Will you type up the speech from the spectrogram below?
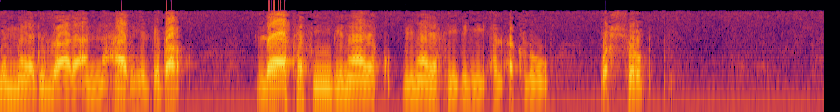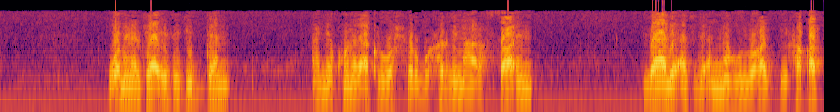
مما يدل على أن هذه الإبر لا تفي بما, يك بما يفي به الأكل والشرب. ومن الجائز جدا أن يكون الأكل والشرب حرم على الصائم لا لأجل أنه يغذي فقط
